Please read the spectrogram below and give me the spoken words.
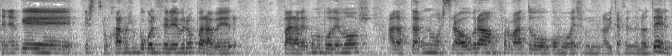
tener que estrujarnos un poco el cerebro para ver, para ver cómo podemos adaptar nuestra obra a un formato como es una habitación de un hotel.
